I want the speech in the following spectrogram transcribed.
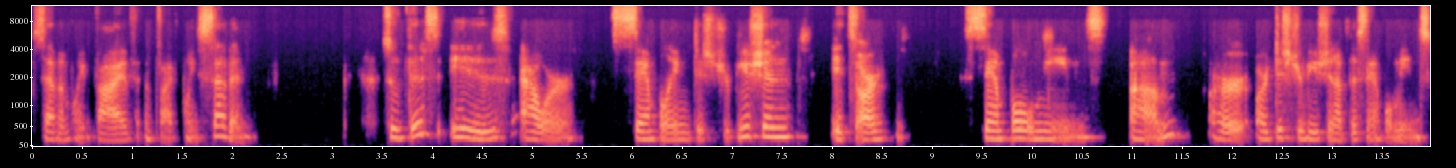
7.5, and 5.7. So this is our sampling distribution. It's our sample means, um, our, our distribution of the sample means.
